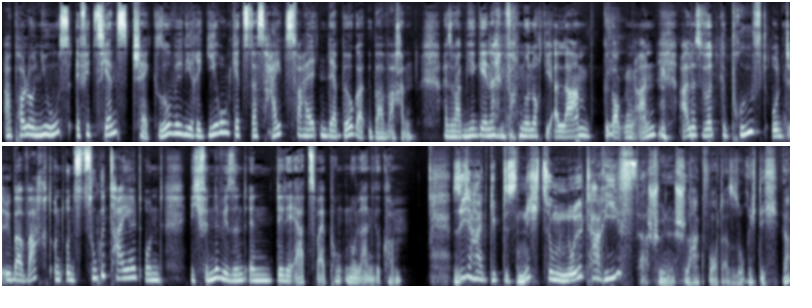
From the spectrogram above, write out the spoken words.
Apollo News, Effizienzcheck. So will die Regierung jetzt das Heizverhalten der Bürger überwachen. Also bei mir gehen einfach nur noch die Alarmglocken an. Alles wird geprüft und überwacht und uns zugeteilt. Und ich finde, wir sind in DDR 2.0 angekommen. Sicherheit gibt es nicht zum Nulltarif. Ja, schöne Schlagworte, also so richtig ja,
